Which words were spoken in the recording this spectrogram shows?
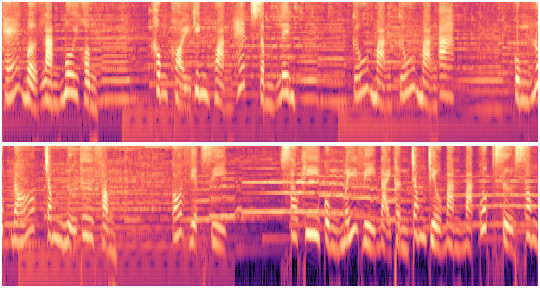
Hé, mở làn môi hồng. Không khỏi kinh hoàng hét sầm lên. Cứu mạng cứu mạng A. Cùng lúc đó, trong ngữ thư phòng. Có việc gì? Sau khi cùng mấy vị đại thần trong triều bàn bạc quốc sự xong.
